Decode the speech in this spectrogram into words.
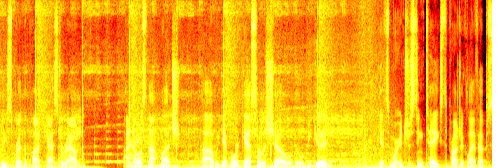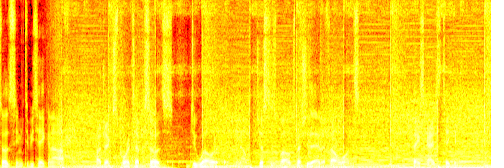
Please spread the podcast around. I know it's not much. Uh, we get more guests on the show. It will be good. Get some more interesting takes. The Project Life episodes seem to be taking off. Project Sports episodes do well, you know, just as well, especially the NFL ones. Thanks, guys. Take care.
